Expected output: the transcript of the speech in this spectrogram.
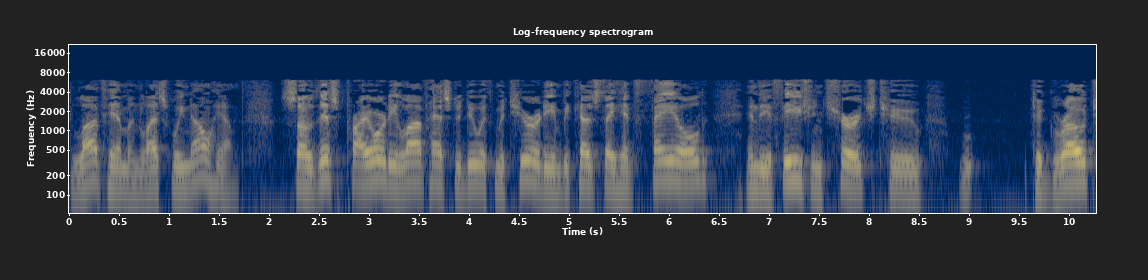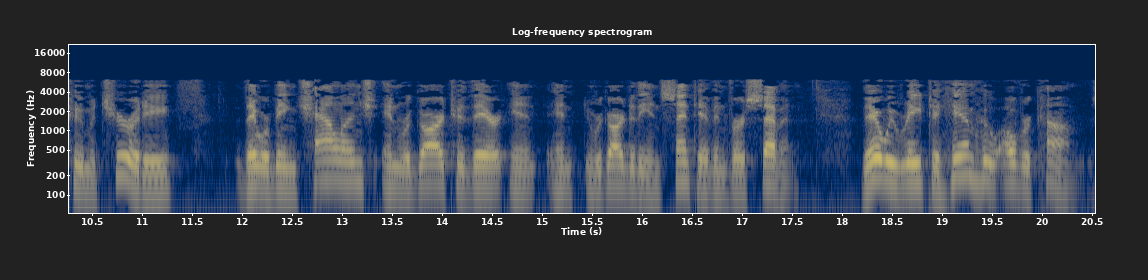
love him unless we know him. So this priority love has to do with maturity, and because they had failed in the Ephesian church to to grow to maturity, they were being challenged in regard to their in, in, in regard to the incentive in verse seven. There we read, To him who overcomes,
